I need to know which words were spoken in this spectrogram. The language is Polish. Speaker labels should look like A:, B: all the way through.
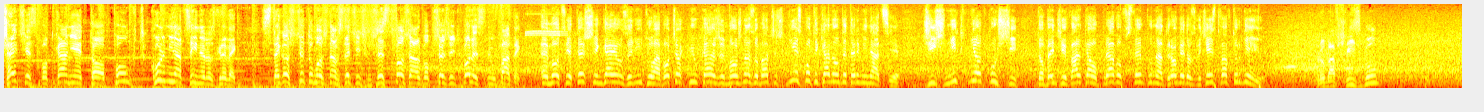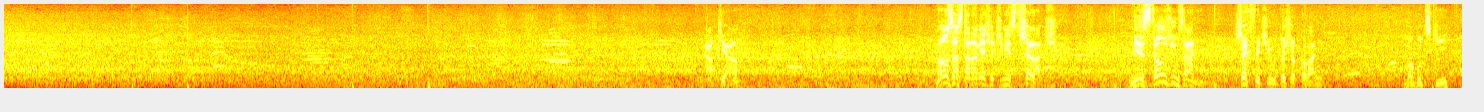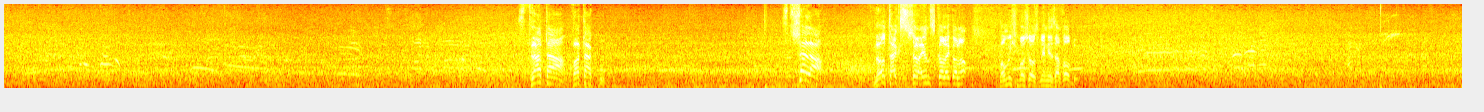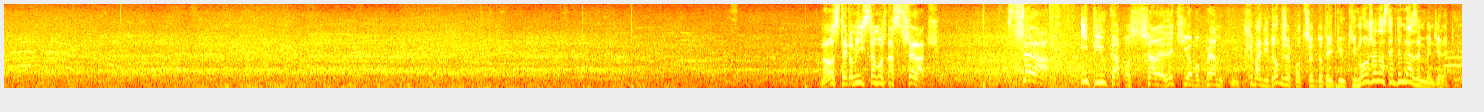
A: Trzecie spotkanie to punkt kulminacyjny rozgrywek. Z tego szczytu można wzlecieć w przestworze albo przeżyć bolesny upadek.
B: Emocje też sięgają zenitu, a w oczach piłkarzy można zobaczyć niespotykaną determinację. Dziś nikt nie odpuści. To będzie walka o prawo wstępu na drogę do zwycięstwa w turnieju.
A: Próba w ślizgu. Apia. No, zastanawia się, czy nie strzelać. Nie zdążył za nim. Przechwycił dośrodkowanie. Bogucki. Strata w ataku. Strzela! No tak strzelając kolego, no pomyśl może o zmianie zawodu. No, z tego miejsca można strzelać. Strzela! I piłka po strzale leci obok bramki.
B: Chyba niedobrze podszedł do tej piłki. Może następnym razem będzie lepiej.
